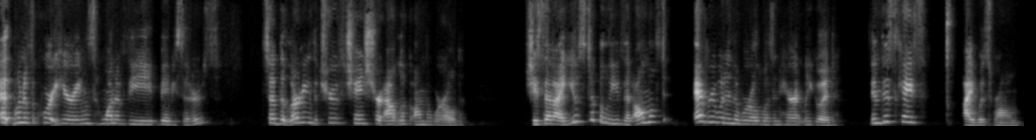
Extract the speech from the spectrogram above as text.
At one of the court hearings, one of the babysitters said that learning the truth changed her outlook on the world. She said, I used to believe that almost everyone in the world was inherently good. In this case, I was wrong.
